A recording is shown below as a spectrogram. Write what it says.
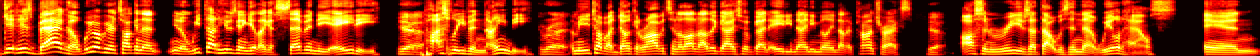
get his bag up. We were over here talking that, you know, we thought he was going to get like a 70, 80, yeah, possibly even 90. right. I mean, you talk about Duncan Robinson, a lot of other guys who have gotten 80, 90 million dollar contracts. Yeah. Austin Reeves, I thought was in that wheelhouse. And,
